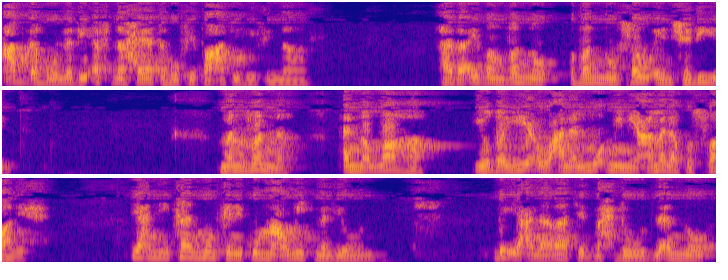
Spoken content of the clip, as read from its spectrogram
عبده الذي أفنى حياته في طاعته في النار. هذا أيضا ظن ظن سوء شديد. من ظن أن الله يضيع على المؤمن عمله الصالح يعني كان ممكن يكون معه مئة مليون بقي على راتب محدود لأنه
